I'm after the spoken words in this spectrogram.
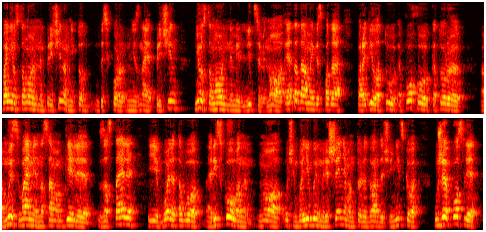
По неустановленным причинам, никто до сих пор не знает причин, неустановленными лицами. Но это, дамы и господа, породило ту эпоху, которую э, мы с вами на самом деле застали. И более того, рискованным, но очень волевым решением Анатолия Эдуардовича Юницкого уже после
